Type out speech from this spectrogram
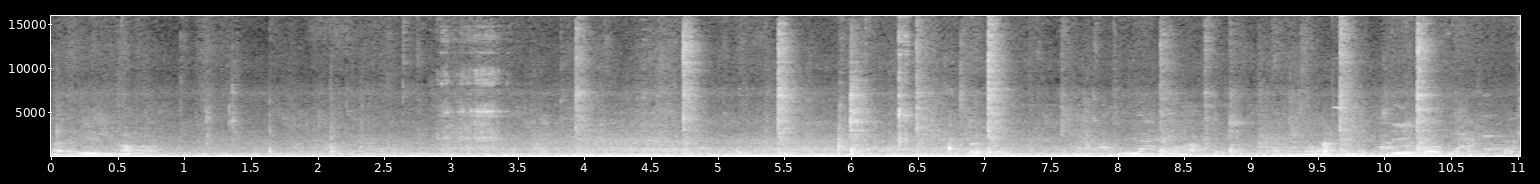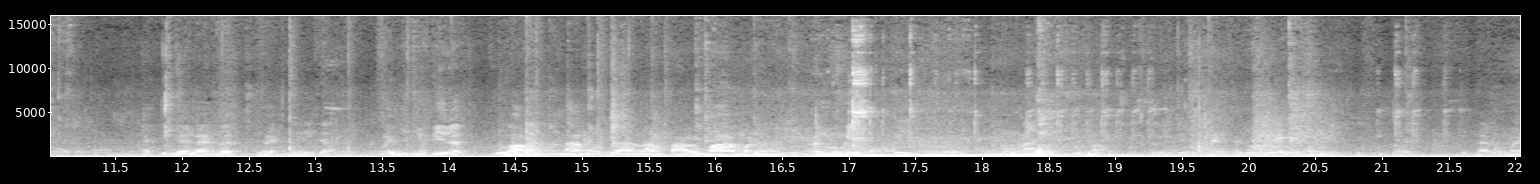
อะไรดีเนาะ ที่บอกให้กินแน่นๆเลย ไว้ไว้กินอยู่พี่เลยหรือว่าน้ำหมดยาน้ำปลาลงมาหมดเลยมันบ่มีตัดออกมา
